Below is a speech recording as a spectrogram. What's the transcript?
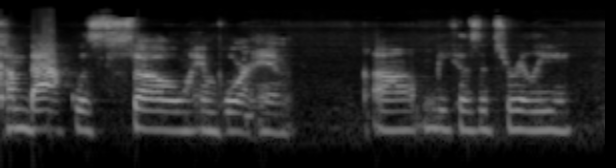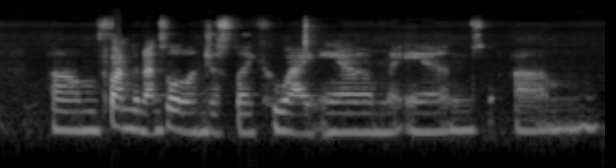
come back was so important um, because it's really um, fundamental and just like who I am and um,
